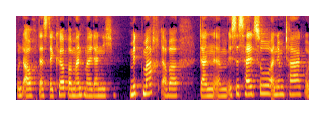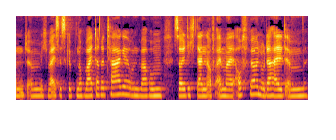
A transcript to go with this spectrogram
und auch, dass der Körper manchmal dann nicht mitmacht, aber dann ähm, ist es halt so an dem Tag und ähm, ich weiß, es gibt noch weitere Tage und warum sollte ich dann auf einmal aufhören oder halt ähm,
